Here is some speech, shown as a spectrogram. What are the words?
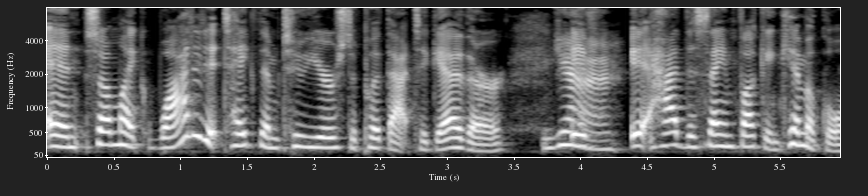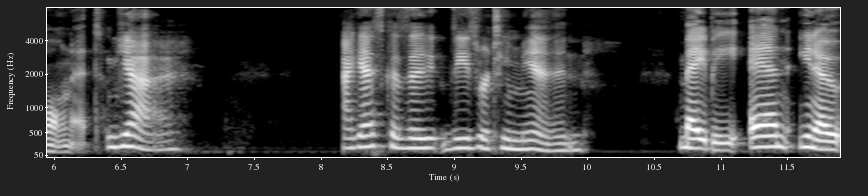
And so I'm like, why did it take them two years to put that together Yeah. if it had the same fucking chemical on it? yeah. I guess because these were two men. Maybe. And, you know,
